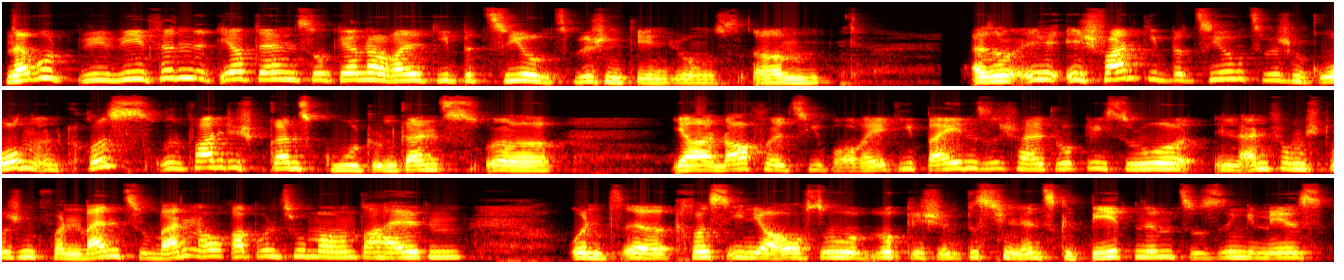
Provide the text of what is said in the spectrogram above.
Na gut, wie, wie findet ihr denn so generell die Beziehung zwischen den Jungs? Ähm, also ich, ich fand die Beziehung zwischen Gordon und Chris fand ich ganz gut und ganz äh, ja nachvollziehbar, weil die beiden sich halt wirklich so in Anführungsstrichen von Mann zu Mann auch ab und zu mal unterhalten und äh, Chris ihn ja auch so wirklich ein bisschen ins Gebet nimmt, so sinngemäß,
